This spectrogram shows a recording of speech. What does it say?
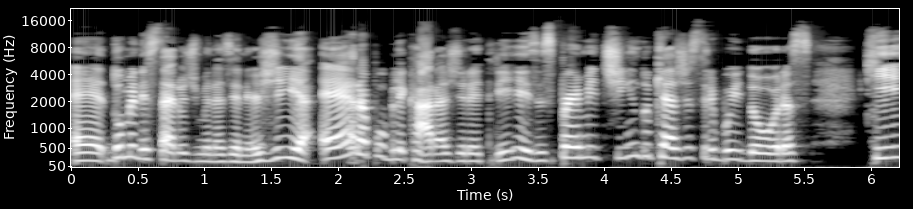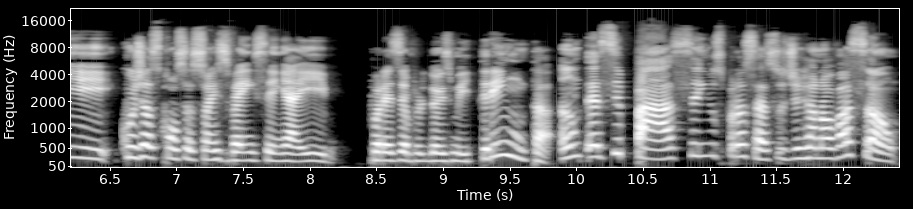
é, do Ministério de Minas e Energia era publicar as diretrizes permitindo que as distribuidoras que cujas concessões vencem aí por exemplo, em 2030, antecipassem os processos de renovação.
